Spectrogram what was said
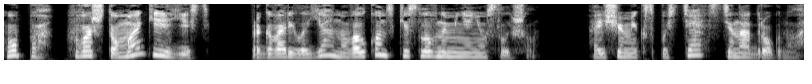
«Опа, вас что, магия есть?» — проговорила я, но Волконский словно меня не услышал. А еще миг спустя стена дрогнула.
